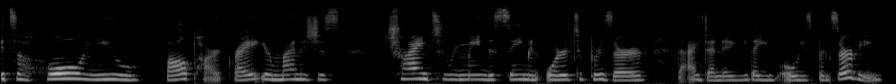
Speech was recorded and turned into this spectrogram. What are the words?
It's a whole new ballpark, right? Your mind is just trying to remain the same in order to preserve the identity that you've always been serving.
